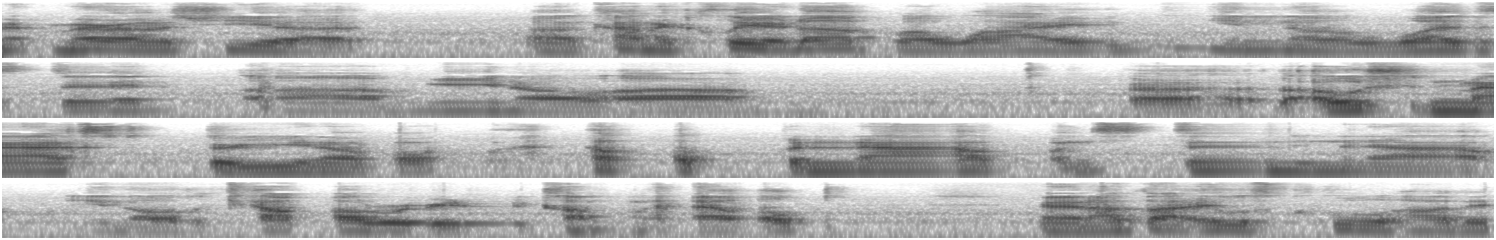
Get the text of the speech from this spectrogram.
M- Mera she uh, uh, kind of cleared up uh, why you know wasn't um, you know um, uh, the Ocean Master you know helping out and sending out you know the cavalry to come help. And I thought it was cool how they,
